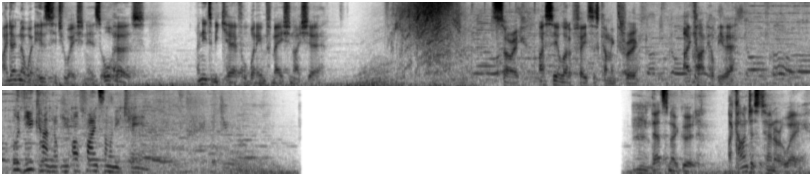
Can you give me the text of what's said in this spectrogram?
I don't know what his situation is, or hers. I need to be careful what information I share. Sorry, I see a lot of faces coming through. I can't help you there. Well, if you can't help me, I'll find someone who can. Mm, that's no good. I can't just turn her away.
